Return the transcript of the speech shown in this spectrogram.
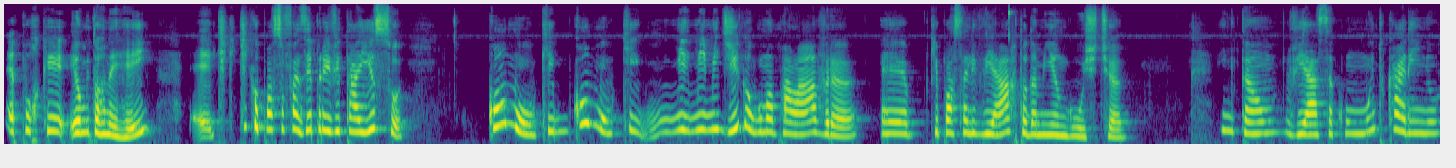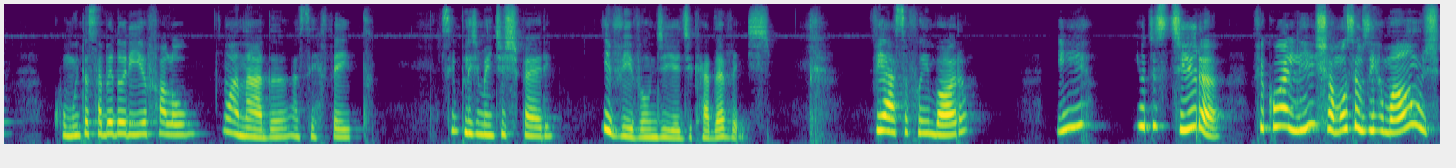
É porque eu me tornei rei? O é, que, que, eu posso fazer para evitar isso? Como? Que, como? Que, me, me, me diga alguma palavra é, que possa aliviar toda a minha angústia. Então, Vyasa, com muito carinho, com muita sabedoria, falou: Não há nada a ser feito. Simplesmente espere e viva um dia de cada vez. Vyasa foi embora e, e o Destira ficou ali, chamou seus irmãos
